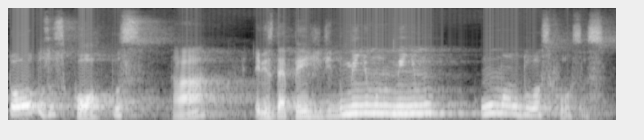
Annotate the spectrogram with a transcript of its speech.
todos os corpos, tá? Eles dependem de, no mínimo, no mínimo, uma ou duas forças.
